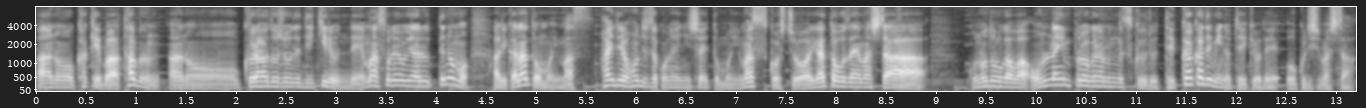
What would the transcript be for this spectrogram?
あの、書けば、多分、あの、クラウド上でできるんで、まあそれをやるってのもありかなと思います。はい、では本日はこの辺にしたいと思います。ご視聴ありがとうございました。この動画はオンラインプログラミングスクールテックアカデミーの提供でお送りしました。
